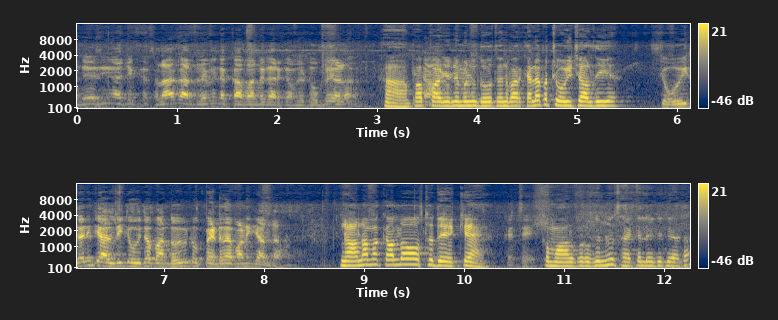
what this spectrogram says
ਹਲੇ ਅਸੀਂ ਅੱਜ ਇੱਕ ਸਲਾਹ ਕਰਦੇ ਵੀ ਨੱਕਾ ਬੰਦ ਕਰਕੇ ਆਉਂਦੇ ਟੋਬੇ ਵਾਲਾ। ਹਾਂ ਪਾਪਾ ਜੀ ਨੇ ਮੈਨੂੰ ਦੋ ਤਿੰਨ ਵਾਰ ਕਹਿ ਲਿਆ ਪਰ ਚੋਈ ਚੱਲਦੀ ਆ। ਚੋਈ ਤਾਂ ਨਹੀਂ ਚੱਲਦੀ ਚੋਈ ਤਾਂ ਬੰਦ ਹੋ ਗਈ ਟੋ- ਪਿੰਡ ਦਾ ਪਾਣੀ ਚੱਲਦਾ ਨਾ ਨਾ ਮੈਂ ਕੱਲ ਉੱਥੇ ਦੇਖ ਕੇ ਆਇਆ। ਕਿੱਥੇ? ਕਮਾਲਪੁਰ ਕਿਨੂੰ ਸਾਈਕਲ ਲੈ ਕੇ ਗਿਆ ਤਾਂ।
